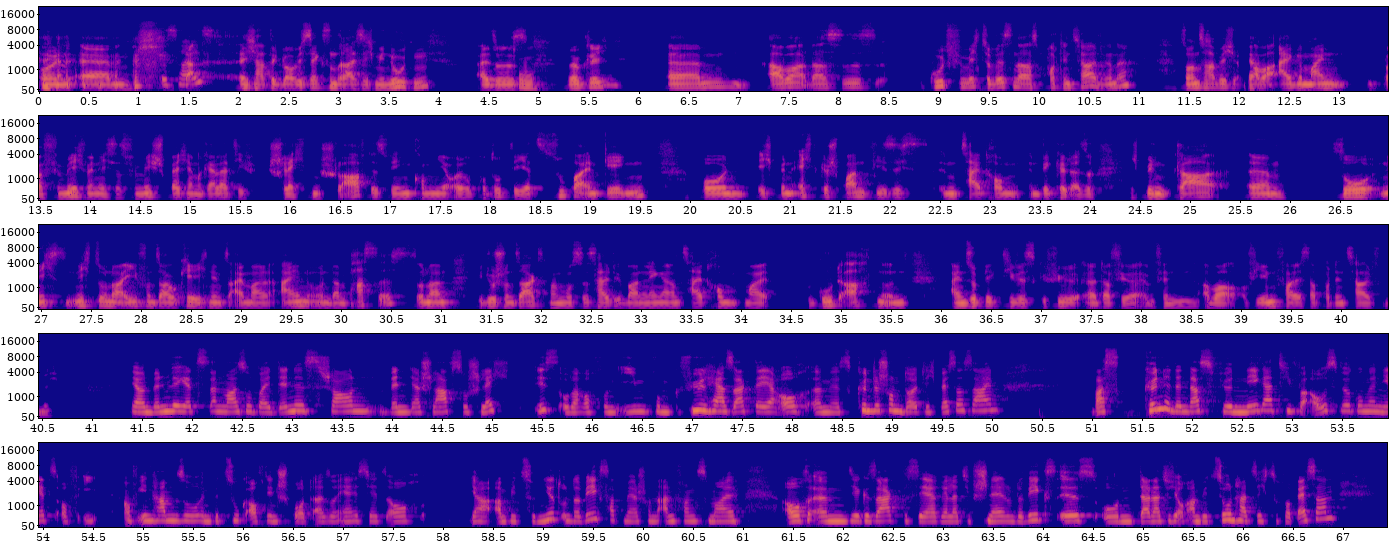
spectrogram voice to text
Und ähm, das heißt? Da, ich hatte, glaube ich, 36 Minuten, also oh. wirklich. Mhm. Ähm, aber das ist gut für mich zu wissen, da ist Potenzial drin. Sonst habe ich ja. aber allgemein für mich, wenn ich das für mich spreche, einen relativ schlechten Schlaf. Deswegen kommen mir eure Produkte jetzt super entgegen. Und ich bin echt gespannt, wie sich im Zeitraum entwickelt. Also ich bin klar ähm, so nicht, nicht so naiv und sage, okay, ich nehme es einmal ein und dann passt es, sondern wie du schon sagst, man muss es halt über einen längeren Zeitraum mal begutachten und ein subjektives Gefühl äh, dafür empfinden. Aber auf jeden Fall ist da Potenzial für mich. Ja, und wenn wir jetzt dann mal so bei Dennis schauen, wenn der Schlaf so schlecht ist oder auch von ihm, vom Gefühl her sagt er ja auch, ähm, es könnte schon deutlich besser sein. Was könnte denn das für negative Auswirkungen jetzt auf ihn, auf ihn haben, so in Bezug auf den Sport? Also er ist jetzt auch ja ambitioniert unterwegs, hat mir ja schon anfangs mal auch ähm, dir gesagt, dass er relativ schnell unterwegs ist und da natürlich auch Ambition hat, sich zu verbessern.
